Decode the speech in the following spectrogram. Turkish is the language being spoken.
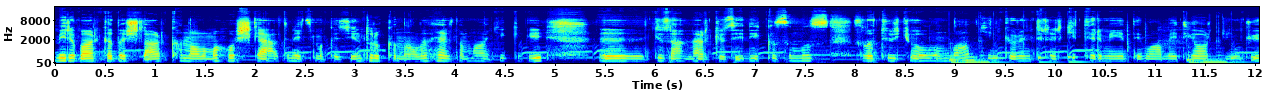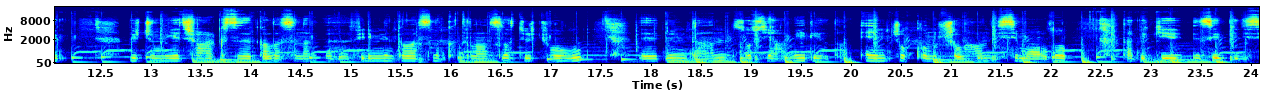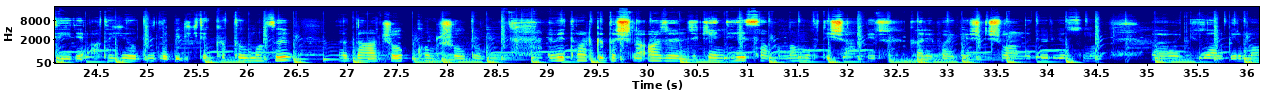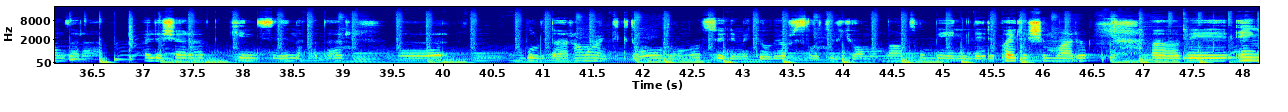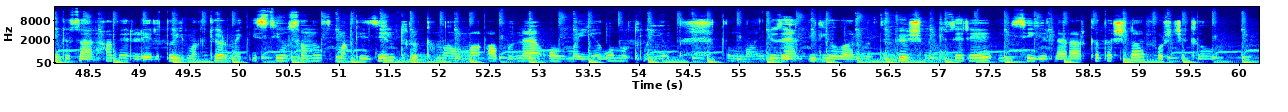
Merhaba arkadaşlar kanalıma hoş geldiniz. Magazin Turu kanalı her zamanki gibi e, güzeller güzeli kızımız Sıla Türkoğlu'ndan yeni görüntüler getirmeye devam ediyor. Dünkü bir Cumhuriyet şarkısı galasına, e, filminin galasına katılan Sıla Türkoğlu e, dünden sosyal medyada en çok konuşulan isim oldu. Tabii ki sevgilisiyle Ata Yıldız'la birlikte katılması daha çok konuşuldu. Evet arkadaşlar az önce kendi hesabından muhteşem bir kare paylaştı. Şu anda görüyorsunuz e, güzel bir manzara paylaşarak kendisinin ne kadar e, burada romantikte olduğunu söylemek oluyor. Sıla Türkoğlu'ndan son beğenileri, paylaşımları e, ve en güzel haberleri duymak, görmek istiyorsanız Magazin Turu kanalıma abone olmayı unutmayın. Bundan güzel videolarımızda görüşmek üzere. İyi seyirler arkadaşlar. Hoşçakalın.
